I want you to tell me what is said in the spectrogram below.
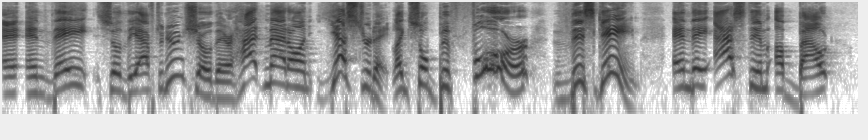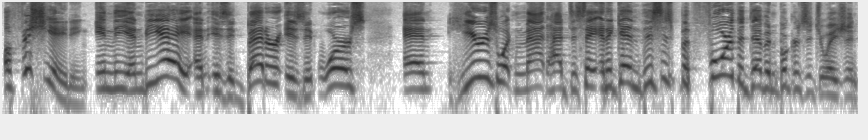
and, and they so the afternoon show there had Matt on yesterday, like so before this game, and they asked him about officiating in the NBA and is it better, is it worse? And here's what Matt had to say. And again, this is before the Devin Booker situation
